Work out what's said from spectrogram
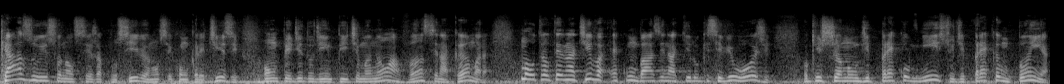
Caso isso não seja possível, não se concretize, ou um pedido de impeachment não avance na Câmara, uma outra alternativa é com base naquilo que se viu hoje, o que chamam de pré-comício, de pré-campanha,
